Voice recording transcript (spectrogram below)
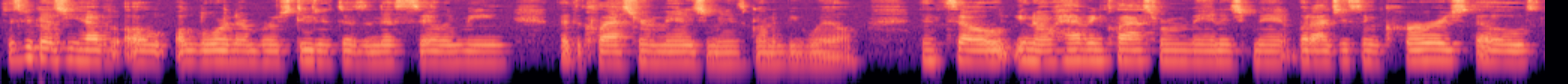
just because you have a, a, lower number of students doesn't necessarily mean that the classroom management is going to be well. And so you know having classroom management but i just encourage those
